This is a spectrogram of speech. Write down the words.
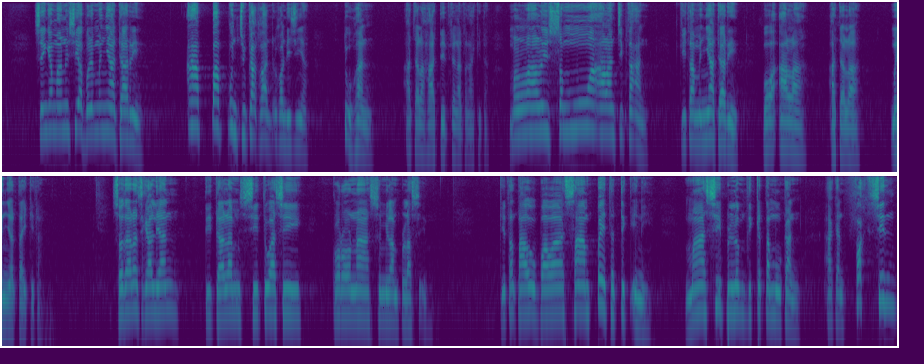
sehingga manusia boleh menyadari apa pun juga kondisinya, Tuhan adalah hadir di tengah-tengah kita. Melalui semua alam ciptaan, kita menyadari bahwa Allah adalah menyertai kita. Saudara sekalian, di dalam situasi Corona 19 ini, kita tahu bahwa sampai detik ini masih belum diketemukan akan vaksin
